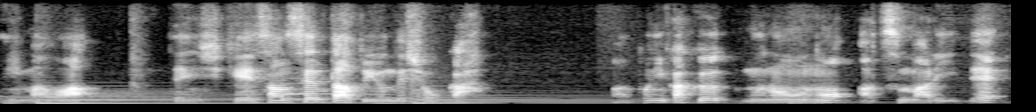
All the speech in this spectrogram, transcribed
今は電子計算センターというんでしょうか。まあとにかく無能の集まり、で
